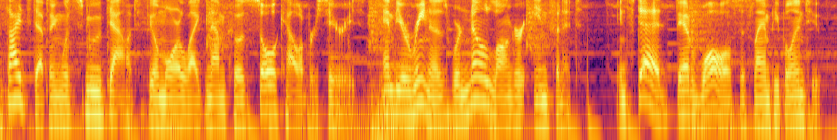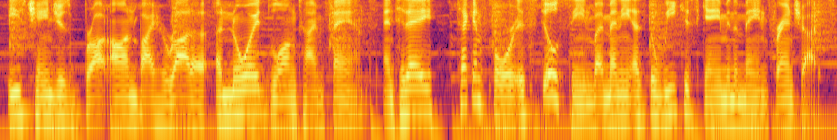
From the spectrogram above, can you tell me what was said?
Sidestepping was smoothed out to feel more like Namco's Soul Calibur series, and the arenas were no longer infinite. Instead, they had walls to slam people into. These changes brought on by Harada annoyed longtime fans, and today, Tekken 4 is still seen by many as the weakest game in the main franchise.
